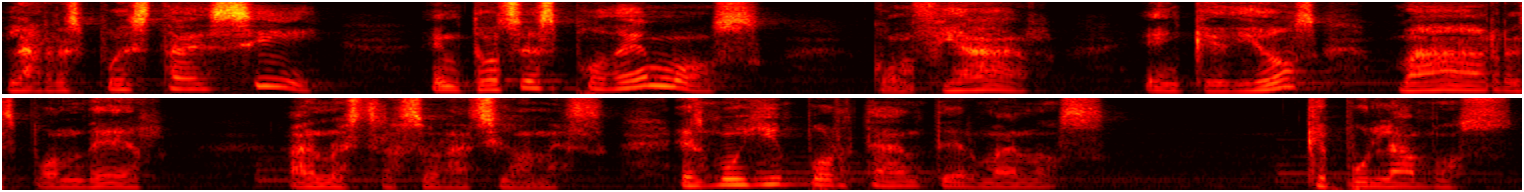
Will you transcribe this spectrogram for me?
La respuesta es sí. Entonces podemos confiar en que Dios va a responder a nuestras oraciones. Es muy importante, hermanos, que pulamos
